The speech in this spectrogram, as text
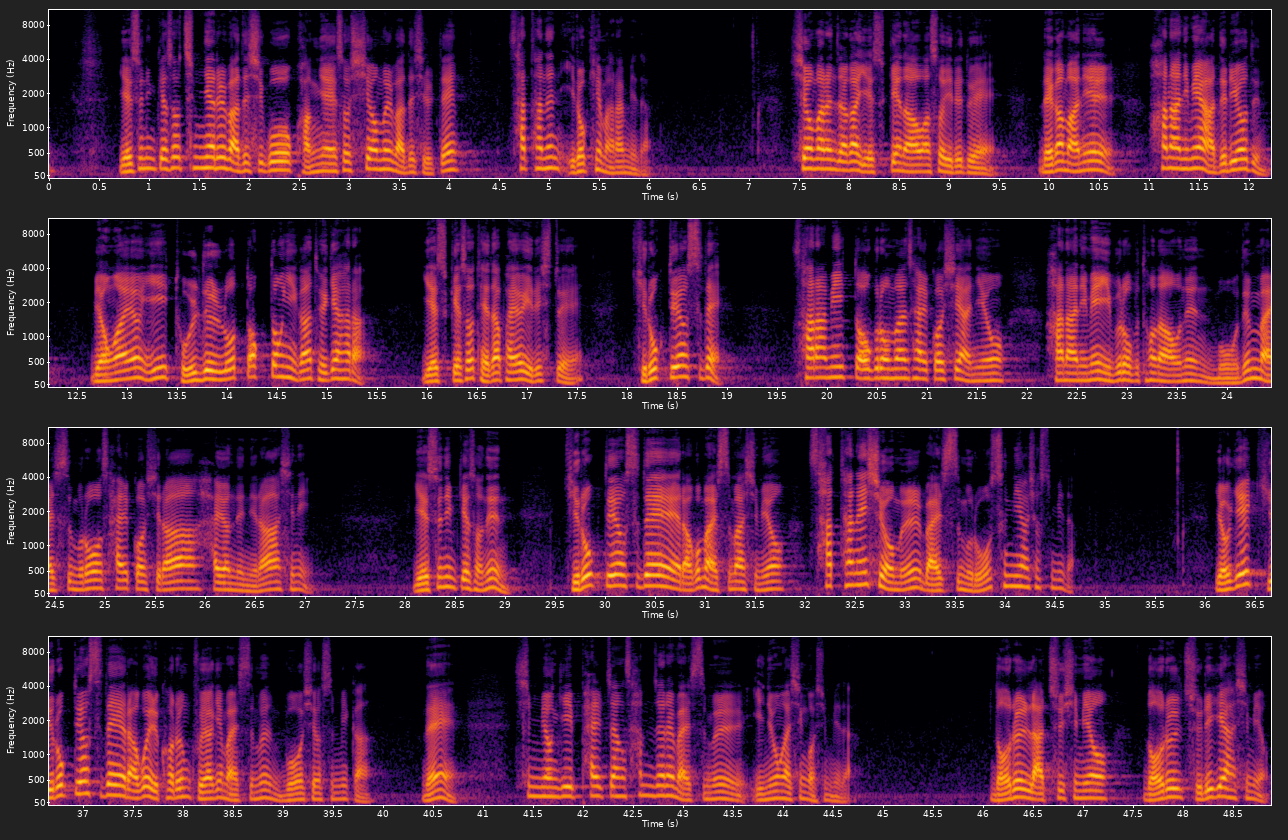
예수님께서 침례를 받으시고 광야에서 시험을 받으실 때 사탄은 이렇게 말합니다. 시험하는 자가 예수께 나와서 이르되 내가 만일 하나님의 아들이어든 명하여 이 돌들로 떡덩이가 되게 하라. 예수께서 대답하여 이르시되 기록되었으되 사람이 떡으로만 살 것이 아니요 하나님의 입으로부터 나오는 모든 말씀으로 살 것이라 하였느니라 하시니 예수님께서는 기록되었으되라고 말씀하시며 사탄의 시험을 말씀으로 승리하셨습니다. 여기에 기록되었으되라고 일컬은 구약의 말씀은 무엇이었습니까? 네. 신명기 8장 3절의 말씀을 인용하신 것입니다. 너를 낮추시며 너를 줄이게 하시며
